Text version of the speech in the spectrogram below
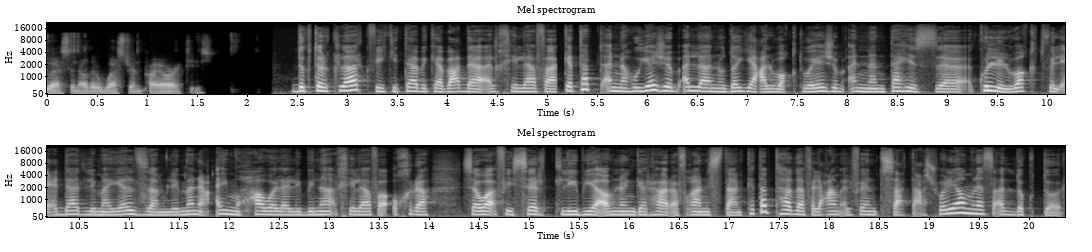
US and other Western priorities. دكتور كلارك في كتابك بعد الخلافة كتبت أنه يجب ألا نضيع الوقت ويجب أن ننتهز كل الوقت في الإعداد لما يلزم لمنع أي محاولة لبناء خلافة أخرى سواء في سرت ليبيا أو ننجرهار أفغانستان كتبت هذا في العام 2019 واليوم نسأل دكتور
